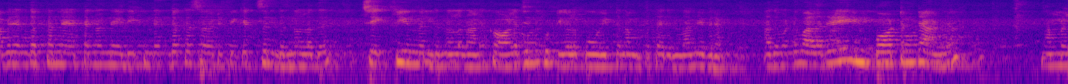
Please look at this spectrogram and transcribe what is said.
അവരെന്തൊക്കെ നേട്ടങ്ങൾ നേടിയിട്ടുണ്ട് എന്തൊക്കെ സർട്ടിഫിക്കറ്റ്സ് ഉണ്ടെന്നുള്ളത് ചെക്ക് ചെയ്യുന്നുണ്ട് എന്നുള്ളതാണ് കോളേജിൽ നിന്ന് കുട്ടികൾ പോയിട്ട് നമുക്ക് തരുന്ന വിവരം. അതുകൊണ്ട് വളരെ ഇമ്പോർട്ടന്റ് ആണ് നമ്മൾ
